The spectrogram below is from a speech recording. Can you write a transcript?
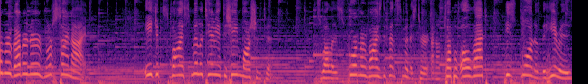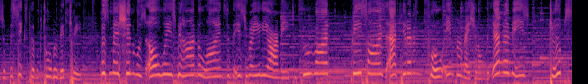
Former governor of North Sinai, Egypt's vice military attaché in Washington, as well as former vice defense minister, and on top of all that, he's one of the heroes of the 6th of October victory, whose mission was always behind the lines of the Israeli army to provide precise, accurate, and full information on the enemy's troops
